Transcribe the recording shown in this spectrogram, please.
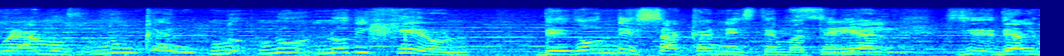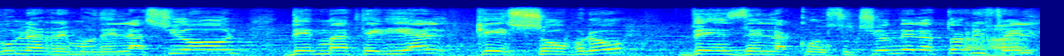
gramos. Nunca, no, no- no dijeron de dónde sacan este material. De alguna remodelación, de material que sobró desde la construcción de la Torre Ajá. Eiffel.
